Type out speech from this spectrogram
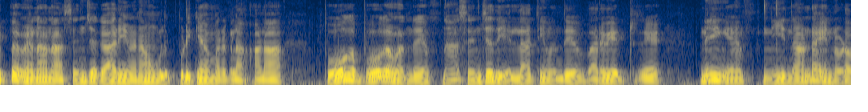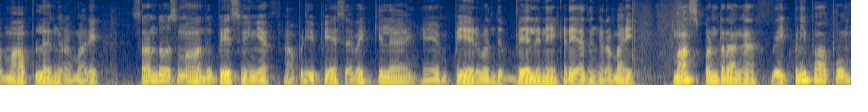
இப்போ வேணால் நான் செஞ்ச காரியம் வேணால் உங்களுக்கு பிடிக்காம இருக்கலாம். ஆனால் போக போக வந்து நான் செஞ்சது எல்லாத்தையும் வந்து வரவேற்று நீங்கள் நீ தாண்டா என்னோட மாப்பிள்ளைங்கிற மாதிரி சந்தோஷமாக வந்து பேசுவீங்க. அப்படி பேச வைக்கல. என் பேர் வந்து வேலனே கிடையாதுங்கிற மாதிரி மாஸ் பண்ணுறாங்க வெயிட் பண்ணி பார்ப்போம்.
